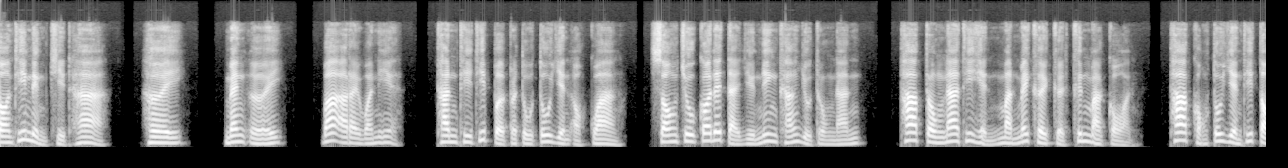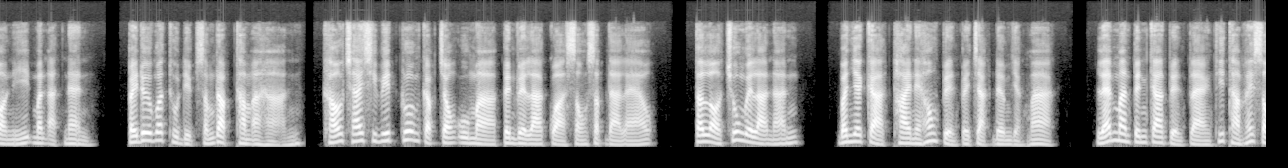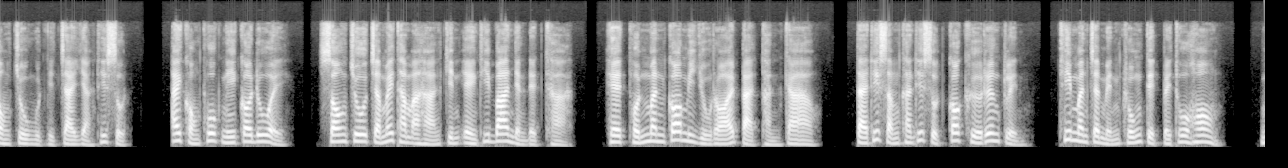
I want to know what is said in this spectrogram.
ตอนที่หนึ่งขีดห้าเฮ้ย แม่งเอ๋ย บ้าอะไรวะเนี่ย ทันทีที่เปิดประตูตู้เย็นออกกว้าง ซองจูก็ได้แต่ยืนนิ่งค้างอยู่ตรงนั้น ภาพตรงหน้าที่เห็นมันไม่เคยเกิดขึ้นมาก่อน ภาพของตู้เย็นที่ตอนนี้มันอัดแน่น ไปด้วยวัตถุดิบสำหรับทำอาหาร เขาใช้ชีวิตร่วมกับจองอูมาเป็นเวลากว่าสองสัปดาห์แล้ว ตลอดช่วงเวลานั้น บรรยากาศภายในห้องเปลี่ยนไปจากเดิมอย่างมาก และมันเป็นการเปลี่ยนแปลงที่ทำให้ซองจูหงุดหงิดใจอย่างที่สุด ไอ้ของพวกนี้ก็ด้วย ซองจูจะไม่ทำอาหารกินเองที่บ้านอย่างเด็ดขาด เหตุผลมันก็มีอยู่ร้อยแปดพันเก้าแต่ที่สำคัญที่สุดก็คือเรื่องกลิ่น ที่มันจะเหม็นคลุ้งติดไปทั่วห้อง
